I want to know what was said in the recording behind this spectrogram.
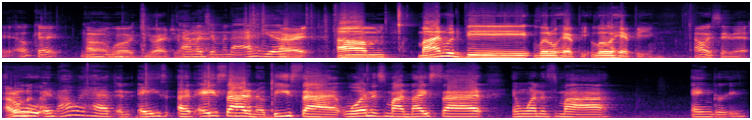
Yeah, okay. Oh well, you are a Gemini. Mm-hmm. I'm a Gemini. Yeah. All right. Um, mine would be Little Hippie. Little Hippie. I always say that. I don't Ooh, know. and I would have an A an A side and a B side. One is my nice side, and one is my angry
